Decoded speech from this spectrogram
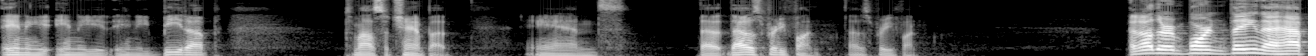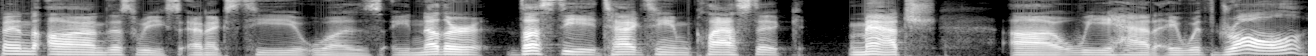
and he and he, and he beat up Tommaso Ciampa, and that that was pretty fun. That was pretty fun. Another important thing that happened on this week's NXT was another Dusty Tag Team Classic match, uh, we had a withdrawal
